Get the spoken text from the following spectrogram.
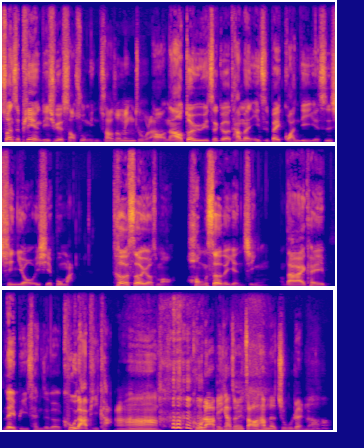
算是偏远地区的少数民族，少数民族啦。好，然后对于这个他们一直被管理，也是心有一些不满。特色有什么？红色的眼睛，大概可以类比成这个库拉皮卡啊。库拉皮卡终于找到他们的族人了。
